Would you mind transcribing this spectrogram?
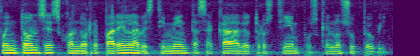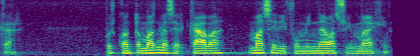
Fue entonces cuando reparé en la vestimenta sacada de otros tiempos que no supe ubicar, pues cuanto más me acercaba, más se difuminaba su imagen,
